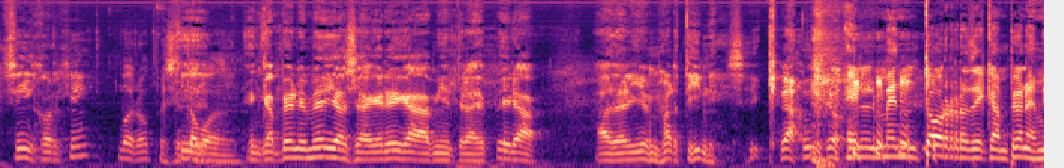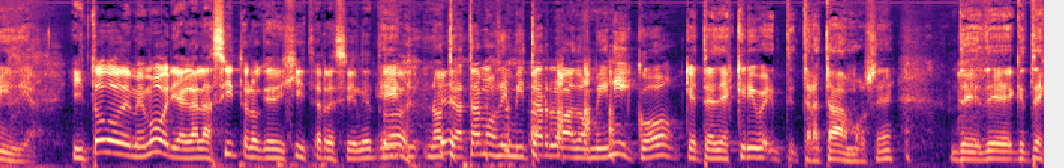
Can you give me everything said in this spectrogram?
sí, Jorge. Bueno, Sí, presentamos. en Campeones Media se agrega mientras espera a Daniel Martínez y Claudio. El mentor de Campeones Media. Y todo de memoria, Galacito, lo que dijiste recién. ¿eh? Eh, no tratamos de invitarlo a Dominico, que te describe, te- tratamos, ¿eh? De, de- que te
